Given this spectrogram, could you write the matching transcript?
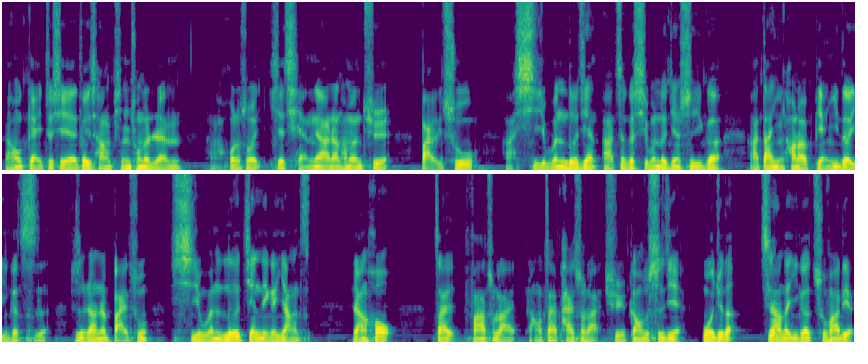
然后给这些非常贫穷的人啊，或者说一些钱呀，让他们去摆出。啊，喜闻乐见啊，这个喜闻乐见是一个啊带引号的贬义的一个词，就是让人摆出喜闻乐见的一个样子，然后再发出来，然后再拍出来，去告诉世界。我觉得这样的一个出发点，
